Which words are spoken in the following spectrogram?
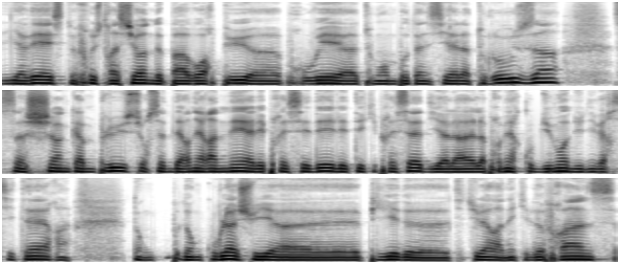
Il y avait cette frustration de ne pas avoir pu prouver tout mon potentiel à Toulouse sachant qu'en plus, sur cette dernière année, elle est précédée, l'été qui précède, il y a la, première Coupe du Monde universitaire. Donc, là, je suis euh, pilier de titulaire en équipe de France.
